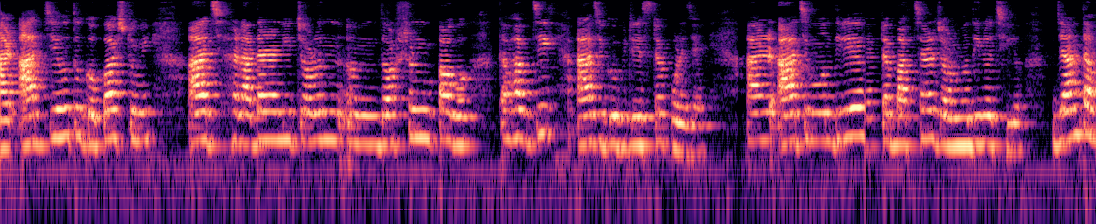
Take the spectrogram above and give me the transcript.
আর আজ যেহেতু গোপাষ্টমী, আজ রাধারানীর চরণ দর্শন পাবো, তা ভাবছি আজ গোপী ড্রেসটা পরে যায় আর আজ মন্দিরে একটা বাচ্চার জন্মদিনও ছিল। জানতাম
